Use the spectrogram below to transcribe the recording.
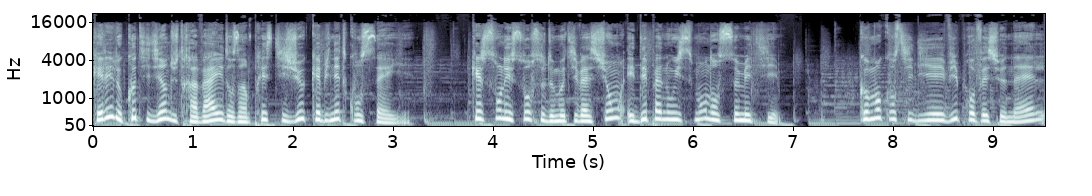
Quel est le quotidien du travail dans un prestigieux cabinet de conseil? Quelles sont les sources de motivation et d'épanouissement dans ce métier? Comment concilier vie professionnelle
